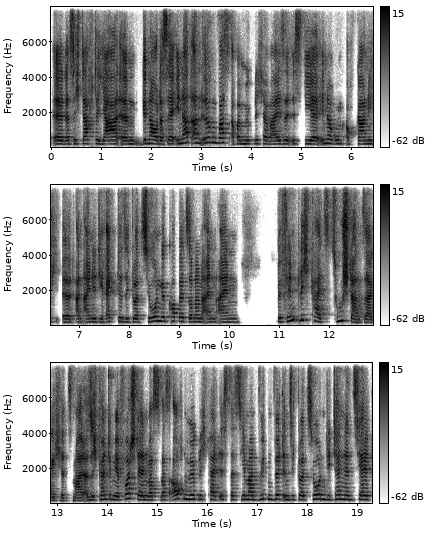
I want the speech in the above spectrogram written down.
dass ich dachte, ja, ähm, genau, das erinnert an irgendwas, aber möglicherweise ist die Erinnerung auch gar nicht äh, an eine direkte Situation gekoppelt, sondern an einen Befindlichkeitszustand, sage ich jetzt mal. Also ich könnte mir vorstellen, was, was auch eine Möglichkeit ist, dass jemand wütend wird in Situationen, die tendenziell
